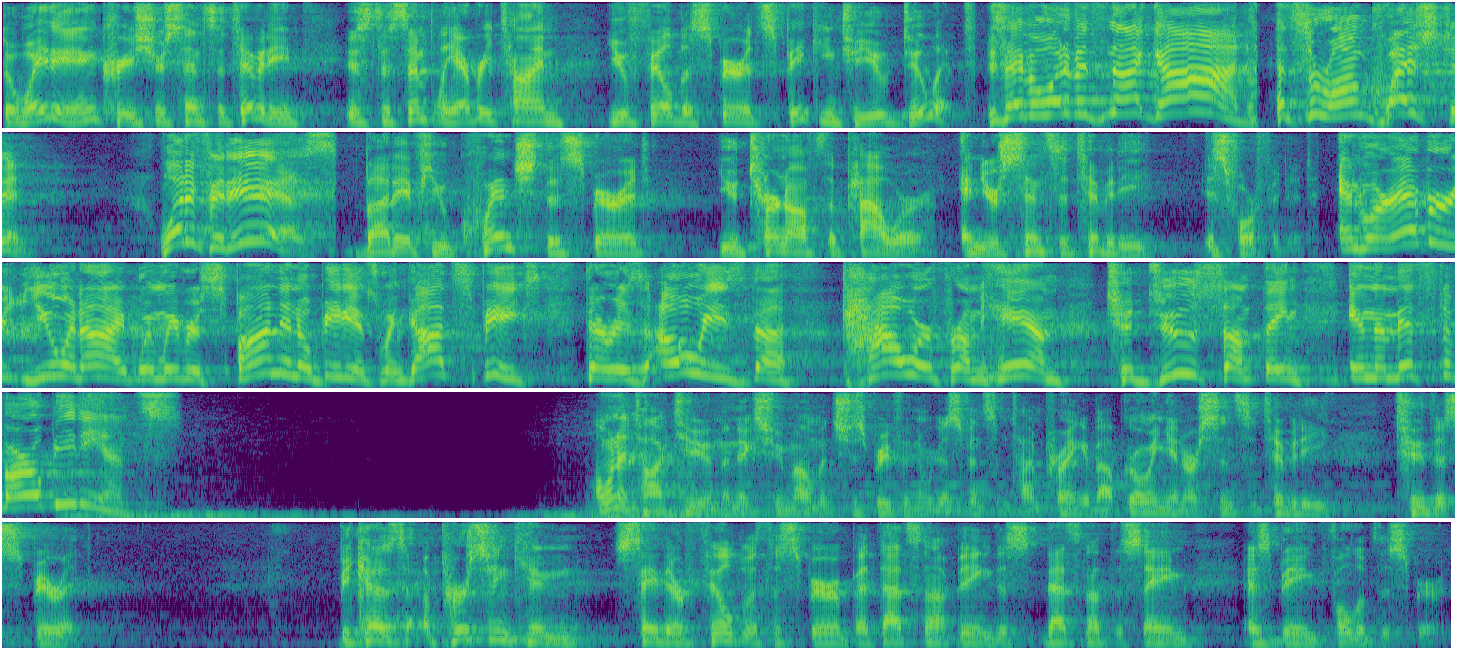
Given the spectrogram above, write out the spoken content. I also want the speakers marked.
Speaker 1: The way to increase your sensitivity is to simply, every time you feel the Spirit speaking to you, do it. You say, but what if it's not God? That's the wrong question. What if it is? But if you quench the Spirit, you turn off the power and your sensitivity is forfeited. And wherever you and I, when we respond in obedience, when God speaks, there is always the power from Him to do something in the midst of our obedience. I want to talk to you in the next few moments, just briefly, and we're going to spend some time praying about growing in our sensitivity to the Spirit. Because a person can say they're filled with the Spirit, but that's not being this, that's not the same as being full of the Spirit.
